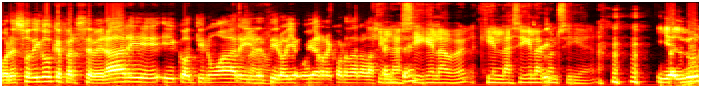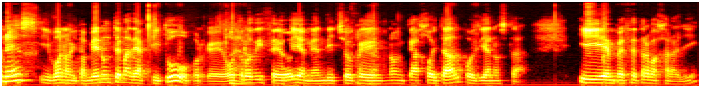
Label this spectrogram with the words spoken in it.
por eso digo que perseverar y, continuar y decir, oye, voy a recordar a la quien gente. La sigue la, quien la sigue la consigue. Y el lunes, y bueno, y también un tema de actitud, porque otro dice, oye, me han dicho que no encajo y tal, pues ya no está. Y empecé a trabajar allí.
